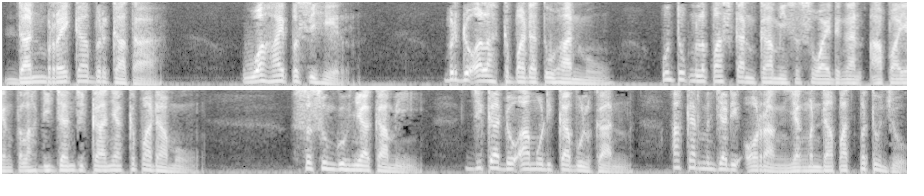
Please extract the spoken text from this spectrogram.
Dan mereka berkata, Wahai pesihir, berdoalah kepada Tuhanmu untuk melepaskan kami sesuai dengan apa yang telah dijanjikannya kepadamu. Sesungguhnya kami, jika doamu dikabulkan, akan menjadi orang yang mendapat petunjuk.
